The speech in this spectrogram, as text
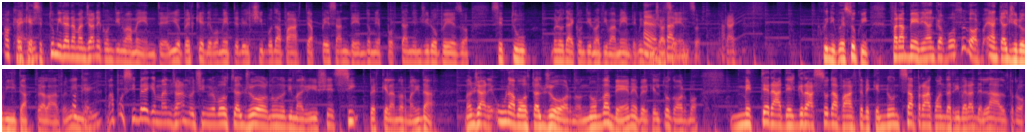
Ok. Perché se tu mi dai da mangiare continuamente, io perché devo mettere del cibo da parte appesandendomi e portando in giro peso se tu me lo dai continuativamente, quindi Eh, non c'ha infatti. senso. ok? Quindi questo qui farà bene anche al vostro corpo e anche al girovita, tra l'altro. Quindi, Ok. Ma è possibile che mangiando 5 volte al giorno uno dimagrisce? Sì, perché è la normalità. Mangiare una volta al giorno non va bene perché il tuo corpo metterà del grasso da parte perché non saprà quando arriverà dell'altro.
